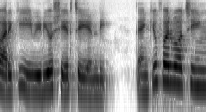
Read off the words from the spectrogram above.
వారికి ఈ వీడియో షేర్ చేయండి. Thank you for watching.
